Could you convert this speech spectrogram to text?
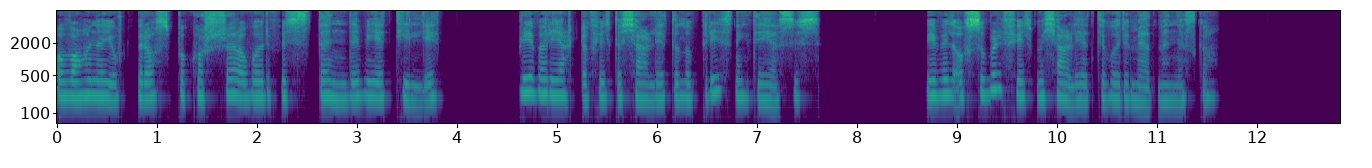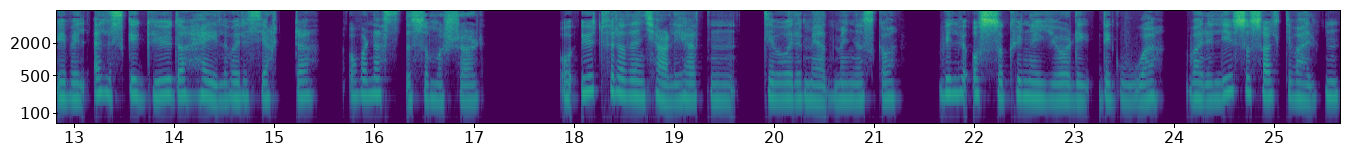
og hva Han har gjort for oss på korset, og hvor fullstendig vi er tilgitt, blir våre hjerter fylt av kjærlighet og lovprisning til Jesus. Vi vil også bli fylt med kjærlighet til våre medmennesker. Vi vil elske Gud av hele vårt hjerte og vår neste som oss sjøl, og ut fra den kjærligheten til våre medmennesker vil vi også kunne gjøre det gode, være lys og salt i verden,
